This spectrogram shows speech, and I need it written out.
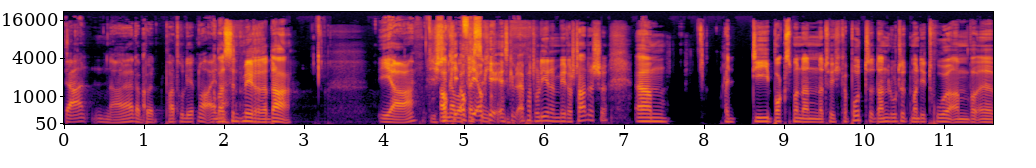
Da, naja, da patrouilliert nur einer. aber es sind mehrere da. ja, die stehen Okay, aber okay, fest okay. Es gibt ein Patrouillieren und mehrere statische. Ähm, die boxt man dann natürlich kaputt. Dann lootet man die Truhe am äh,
